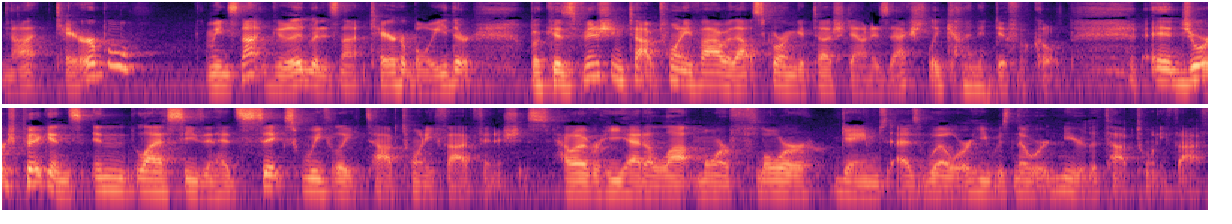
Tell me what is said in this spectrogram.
not terrible. I mean, it's not good, but it's not terrible either because finishing top 25 without scoring a touchdown is actually kind of difficult. And George Pickens in last season had six weekly top 25 finishes. However, he had a lot more floor games as well where he was nowhere near the top 25.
